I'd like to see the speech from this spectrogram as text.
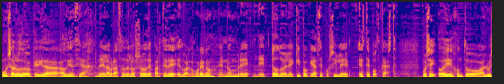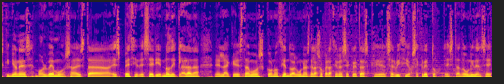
Un saludo, querida audiencia del Abrazo del Oso, de parte de Eduardo Moreno, en nombre de todo el equipo que hace posible este podcast. Pues sí, hoy junto a Luis Quiñones volvemos a esta especie de serie no declarada en la que estamos conociendo algunas de las operaciones secretas que el servicio secreto estadounidense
